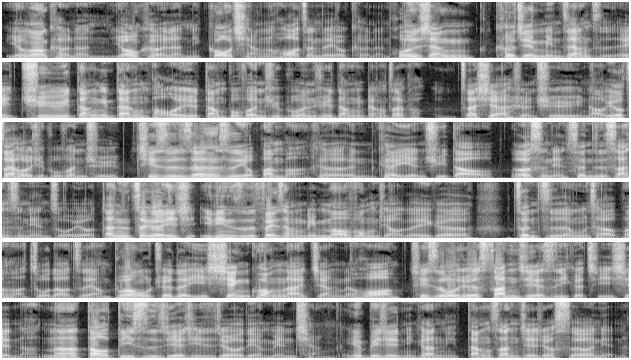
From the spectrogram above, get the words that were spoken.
有没有可能？有可能，你够强的话，真的有可能。或者像柯建铭这样子，哎、区域当一当，跑回去当不分区，不分区当一当，再跑再下来选区域，然后又再回去不分区，其实真的是有办法可能可以延续到二十年甚至三十年左右。但是这个一一定是非常灵猫凤脚的一个政治人物才有办法做到这样，不然我觉得以现况来讲的话，其实我觉得三届是一个极限呐。那到第四届其实就有点。勉强，因为毕竟你看，你当三届就十二年了。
